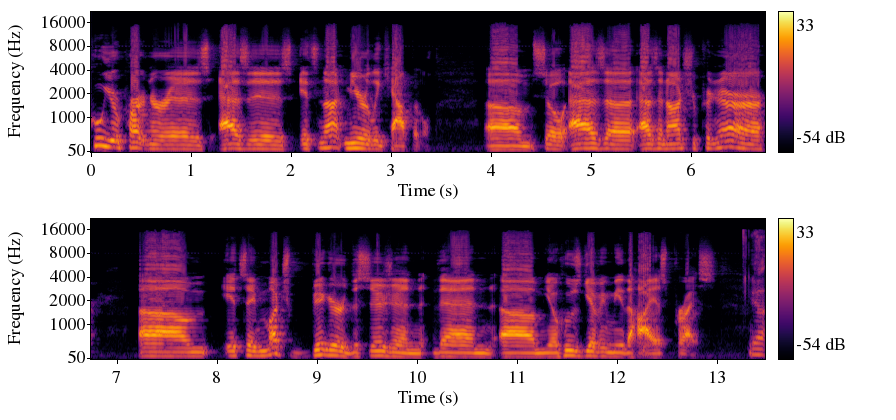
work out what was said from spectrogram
who your partner is, as is it's not merely capital. Um, so as a as an entrepreneur, um, it's a much bigger decision than um, you know who's giving me the highest price. Yeah.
